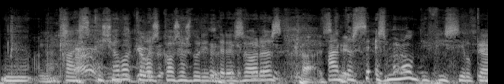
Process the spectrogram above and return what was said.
Mm, clar, és que això de que les coses durin 3 hores Clar, és han de ser, és molt difícil que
